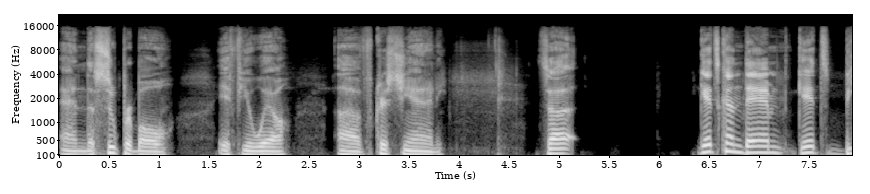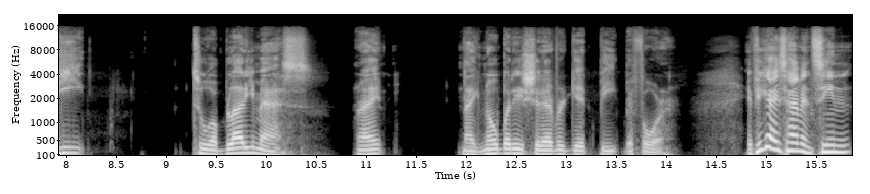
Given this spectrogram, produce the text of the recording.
and the Super Bowl, if you will, of Christianity. So gets condemned, gets beat to a bloody mess, right? Like nobody should ever get beat before. If you guys haven't seen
